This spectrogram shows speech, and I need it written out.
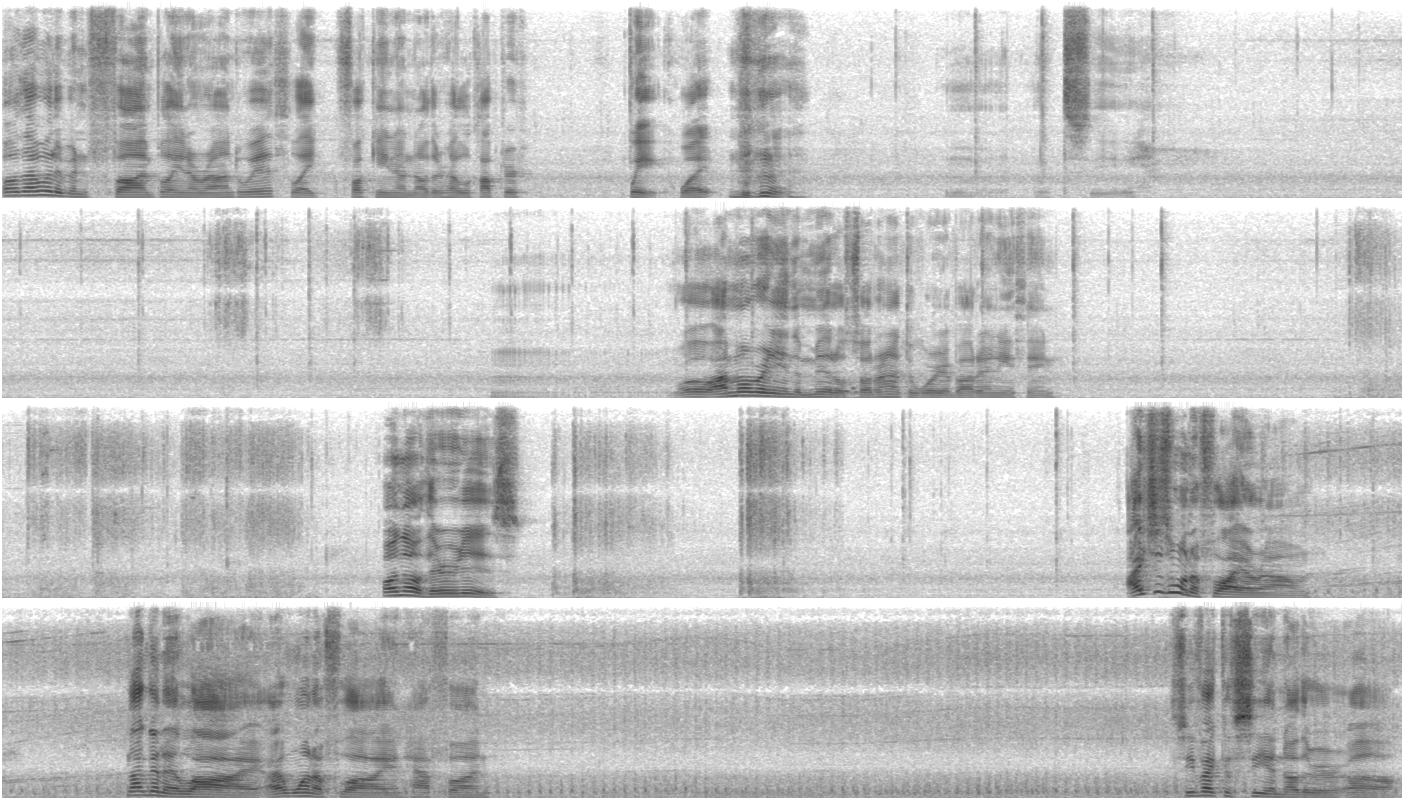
Oh, that would have been fun playing around with, like fucking another helicopter. Wait, what? Let's see. Well, I'm already in the middle, so I don't have to worry about anything. Oh no, there it is. I just want to fly around. Not gonna lie, I want to fly and have fun. See if I can see another, uh,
